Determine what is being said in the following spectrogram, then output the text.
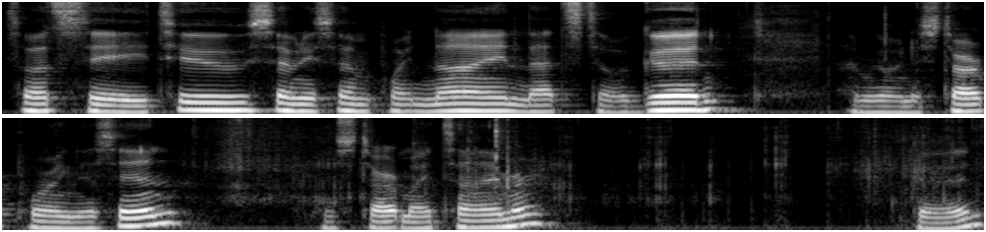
So let's see, 277.9, that's still good. I'm going to start pouring this in. I start my timer. Good.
